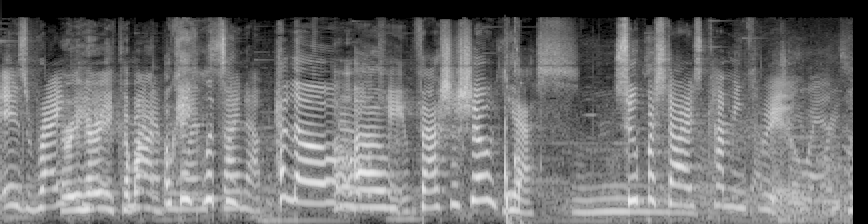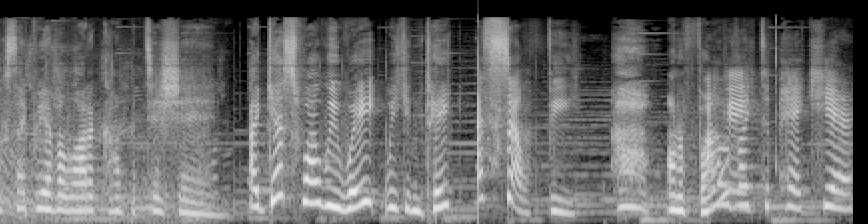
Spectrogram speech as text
is right Hurry, here. hurry, come on. Okay, let's sign up. Hello. Oh, um, okay. fashion show? Yes. Superstars coming through. Looks like we have a lot of competition. I guess while we wait, we can take a selfie on a phone. I would like to pick here.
